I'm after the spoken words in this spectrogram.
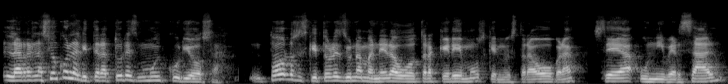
La relación con la literatura es muy curiosa todos los escritores de una manera u otra queremos que nuestra obra sea universal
